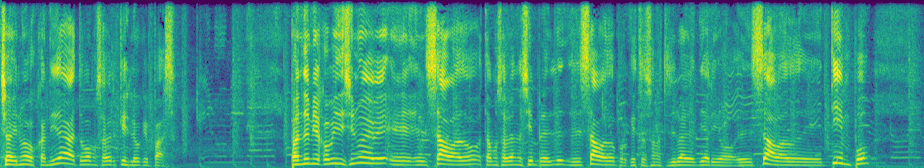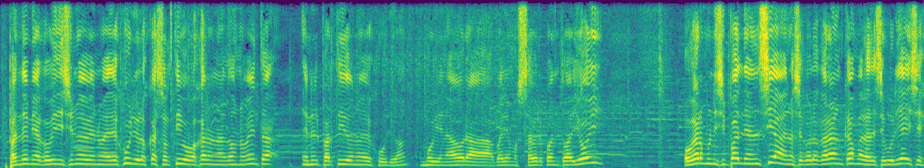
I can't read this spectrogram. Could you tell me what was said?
ya hay nuevos candidatos, vamos a ver qué es lo que pasa. Pandemia COVID-19, eh, el sábado, estamos hablando siempre del, sábado, porque estos son los titulares del diario del sábado de tiempo. Pandemia COVID-19, 9 de julio, los casos activos bajaron al 290 en el partido 9 de julio. Muy bien, ahora veremos a saber cuánto hay hoy. Hogar Municipal de Ancianos, se colocarán cámaras de seguridad y se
